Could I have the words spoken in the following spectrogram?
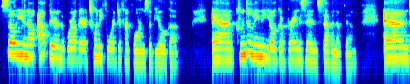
So, you know, out there in the world, there are 24 different forms of yoga, and Kundalini yoga brings in seven of them. And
